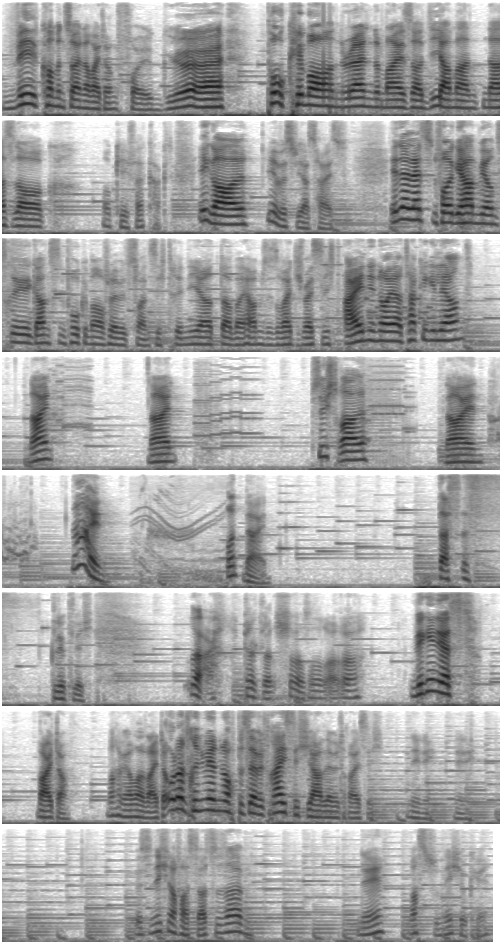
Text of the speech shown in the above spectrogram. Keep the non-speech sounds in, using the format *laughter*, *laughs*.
Willkommen zu einer weiteren Folge Pokémon Randomizer Diamant Nuzlocke. Okay, verkackt. Egal, ihr wisst, wie das heißt. In der letzten Folge haben wir unsere ganzen Pokémon auf Level 20 trainiert. Dabei haben sie, soweit ich weiß, nicht eine neue Attacke gelernt. Nein. Nein. Psystrahl. Nein. Nein. Und nein. Das ist glücklich. Wir gehen jetzt weiter. Machen wir mal weiter. Oder trainieren wir noch bis Level 30? Ja, Level 30. Nee, nee, nee, nee. Willst du nicht noch was dazu sagen? Nee, machst du nicht, okay.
